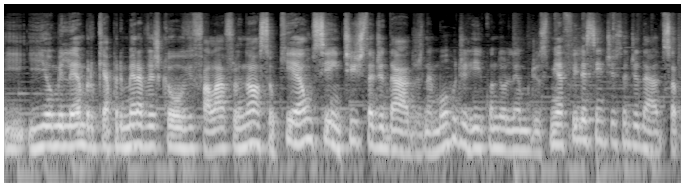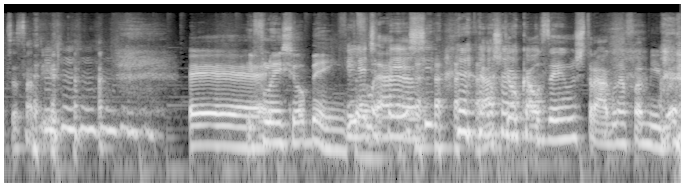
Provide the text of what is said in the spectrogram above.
E, e, eu me lembro que a primeira vez que eu ouvi falar, eu falei, nossa, o que é um cientista de dados, né? Morro de rir quando eu lembro disso. Minha filha é cientista de dados, só pra você saber. é... Influenciou bem. Filha então. de peixe. É, acho que eu causei um estrago na família.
